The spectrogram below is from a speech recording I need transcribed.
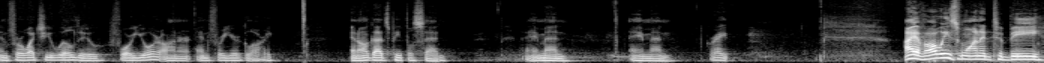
and for what you will do for your honor and for your glory. And all God's people said, Amen. Amen. Great. I have always wanted to be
